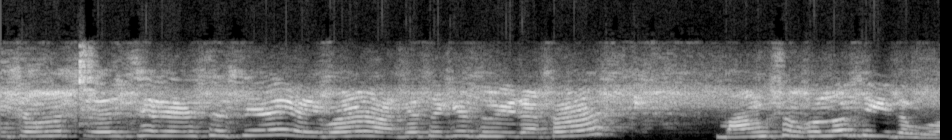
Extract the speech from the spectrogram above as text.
পেঁয়াজটা আমার তেল ছেড়ে এসেছে, এবার আগে থেকে ধুয়ে রাখা মাংসগুলো দিয়ে দেবো।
